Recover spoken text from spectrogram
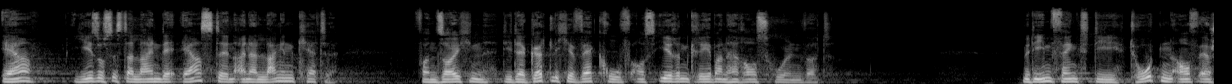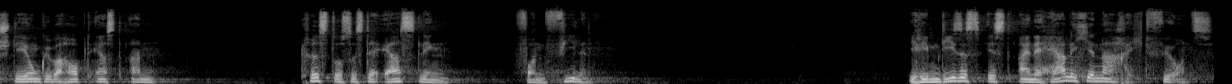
Er, Jesus, ist allein der Erste in einer langen Kette von solchen, die der göttliche Weckruf aus ihren Gräbern herausholen wird. Mit ihm fängt die Totenauferstehung überhaupt erst an. Christus ist der Erstling von vielen. Ihr Lieben, dieses ist eine herrliche Nachricht für uns.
